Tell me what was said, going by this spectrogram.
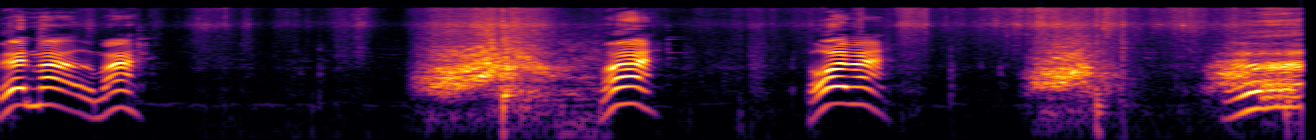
เบนมาเออมา มาถอยมาเออ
